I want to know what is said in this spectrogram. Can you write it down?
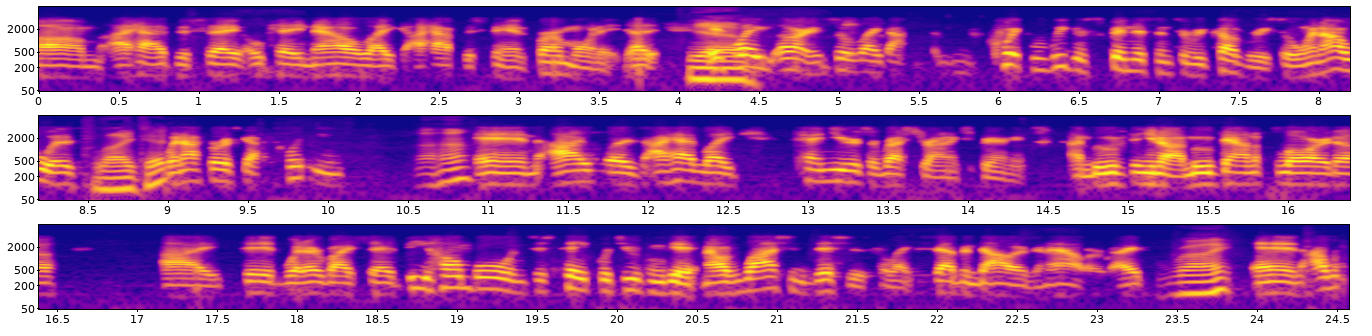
um, I had to say, okay, now like I have to stand firm on it. Uh, Yeah, It's like all right, so like I, quick, we can spin this into recovery. So when I was like it. when I first got clean, Uh huh. and I was I had like ten years of restaurant experience. I moved, you know, I moved down to Florida. I did what everybody said: be humble and just take what you can get. And I was washing dishes for like seven dollars an hour, right? Right. and I was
